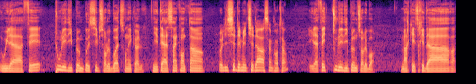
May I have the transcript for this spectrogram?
où il a fait tous les diplômes possibles sur le bois de son école. Il était à Saint-Quentin. Au lycée des métiers d'art à Saint-Quentin il a fait tous les diplômes sur le bois. Marqueterie d'art,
